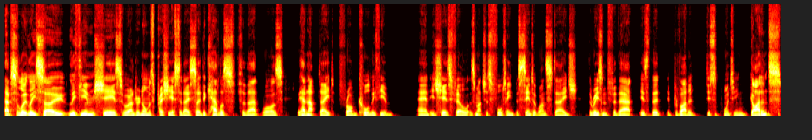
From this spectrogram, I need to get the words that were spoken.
Absolutely. So lithium shares were under enormous pressure yesterday. So the catalyst for that was we had an update from Core Lithium and its shares fell as much as 14% at one stage. The reason for that is that it provided disappointing guidance.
